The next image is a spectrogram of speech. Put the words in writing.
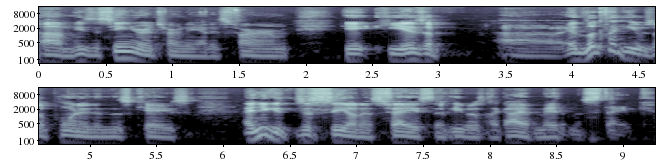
um, he's a senior attorney at his firm he he is a uh, it looked like he was appointed in this case and you could just see on his face that he was like i have made a mistake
